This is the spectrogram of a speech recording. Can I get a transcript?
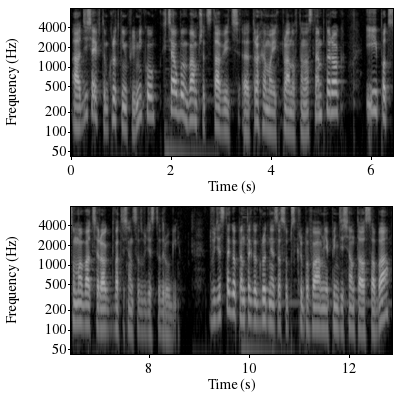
a dzisiaj w tym krótkim filmiku chciałbym Wam przedstawić e, trochę moich planów na następny rok i podsumować rok 2022. 25 grudnia zasubskrybowała mnie 50 osoba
